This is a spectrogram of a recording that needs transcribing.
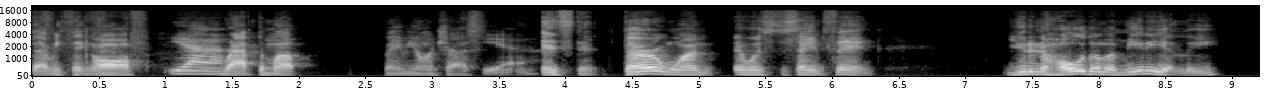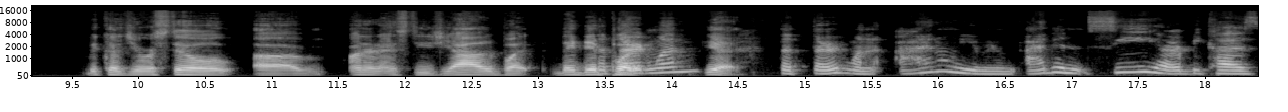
everything off, yeah, wrapped them up, baby on chest. yeah. Instant. Third one, it was the same thing. You didn't hold them immediately. because you were still um, under anesthesia, but they did The put third one, yeah. The third one, I don't even, I didn't see her because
